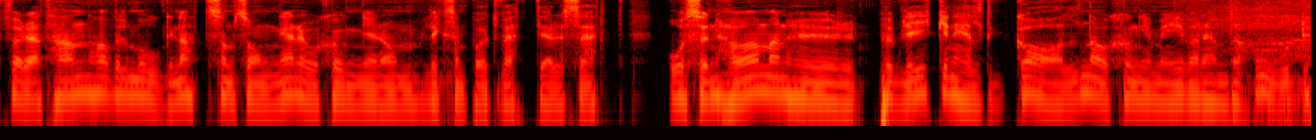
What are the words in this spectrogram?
För att han har väl mognat som sångare och sjunger dem liksom på ett vettigare sätt. Och sen hör man hur publiken är helt galna och sjunger med i varenda ord.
